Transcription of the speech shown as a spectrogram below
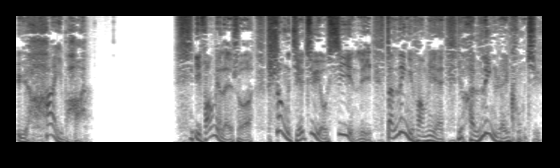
与害怕。一方面来说，圣洁具有吸引力，但另一方面又很令人恐惧。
